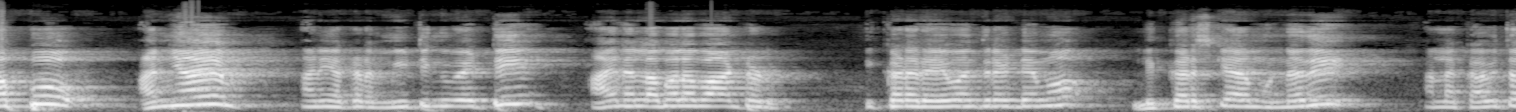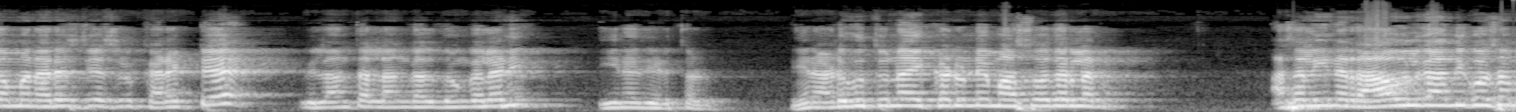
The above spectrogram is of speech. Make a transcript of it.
తప్పు అన్యాయం అని అక్కడ మీటింగ్ పెట్టి ఆయన లబలబా అంటాడు. ఇక్కడ రేవంత్ రెడ్డి ఏమో లిక్కర్ స్కామ్ ఉన్నది అలా కవితమ్మని అరెస్ట్ చేసుడు కరెక్టే వీళ్ళంతా లంగలు దొంగలని ఈయన తిడతాడు. నేను అడుగుతున్నా ఇక్కడుండే మా సోదరులను అసలు ఈయన రాహుల్ గాంధీ కోసం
